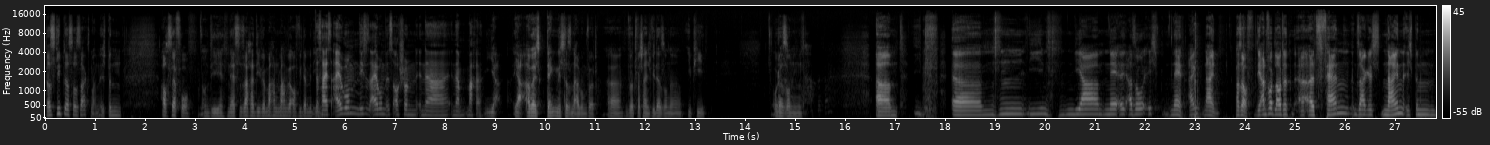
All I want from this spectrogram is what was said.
das ist lieb, dass du das sagst, Mann. Ich bin auch sehr froh. Und die nächste Sache, die wir machen, machen wir auch wieder mit ihm. Das heißt, Album, nächstes Album ist auch schon in der, in der Mache. Ja, ja, aber ich denke nicht, dass es ein Album wird. Äh, wird wahrscheinlich wieder so eine EP. Oder so ein. Ähm, pff, ähm, hm, ja, nee, also ich, nee, eigentlich, nein. Pass auf, die Antwort lautet, äh, als Fan sage ich nein, ich bin,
